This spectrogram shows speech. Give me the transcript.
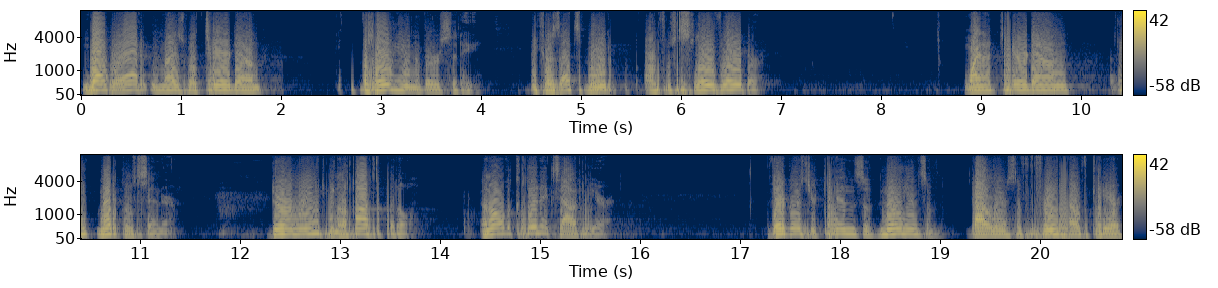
While we're at it, we might as well tear down the whole university because that's made of slave labor. Why not tear down Duke Medical Center, Durham Regional Hospital, and all the clinics out here? There goes your tens of millions of dollars of free health care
